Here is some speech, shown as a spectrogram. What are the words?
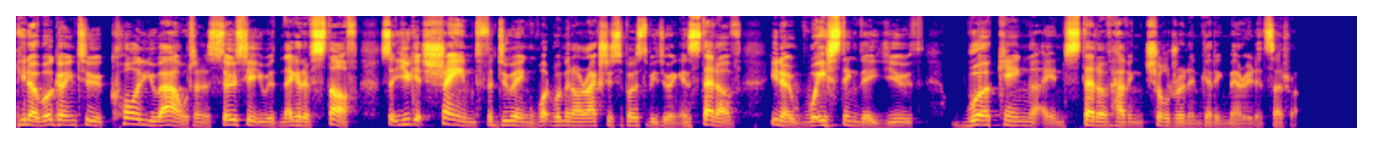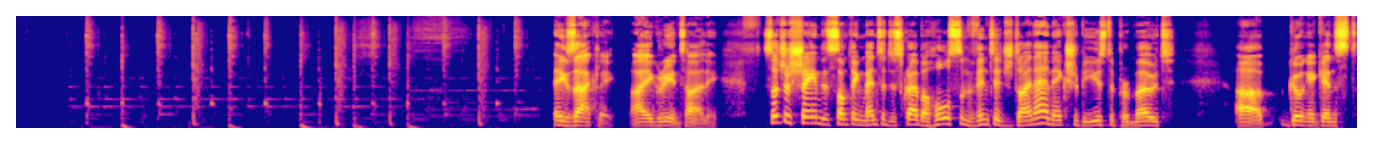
you know, we're going to call you out and associate you with negative stuff so you get shamed for doing what women are actually supposed to be doing instead of, you know, wasting their youth, working instead of having children and getting married, etc. Exactly. I agree entirely. Such a shame that something meant to describe a wholesome vintage dynamic should be used to promote uh, going against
